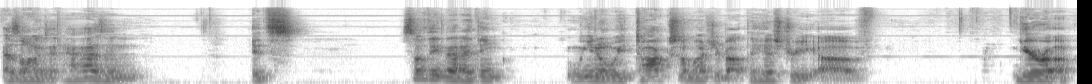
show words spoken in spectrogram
as long as it has, and it's something that I think you know we talk so much about the history of Europe,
